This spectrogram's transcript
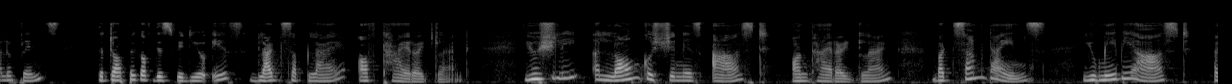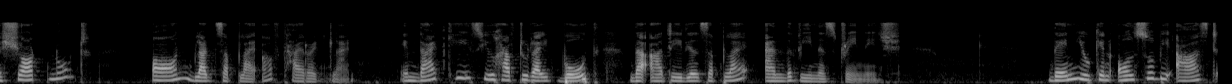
Hello friends, the topic of this video is blood supply of thyroid gland. Usually a long question is asked on thyroid gland but sometimes you may be asked a short note on blood supply of thyroid gland. In that case you have to write both the arterial supply and the venous drainage. Then you can also be asked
